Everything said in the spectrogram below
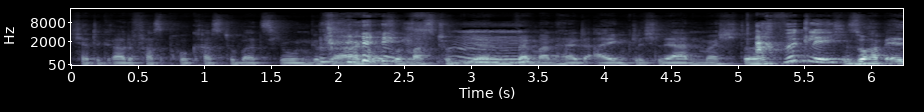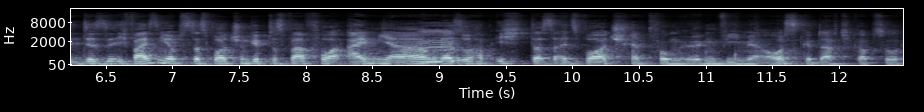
Ich hätte gerade fast Prokrastination gesagt, also masturbieren, mhm. wenn man halt eigentlich lernen möchte. Ach, wirklich? So hab, ich weiß nicht, ob es das Wort schon gibt. Das war vor einem Jahr mhm. oder so, habe ich das als Wortschöpfung irgendwie mir ausgedacht. Ich glaube so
